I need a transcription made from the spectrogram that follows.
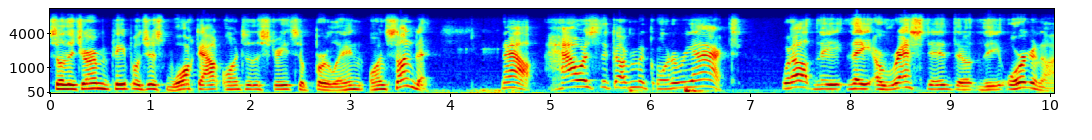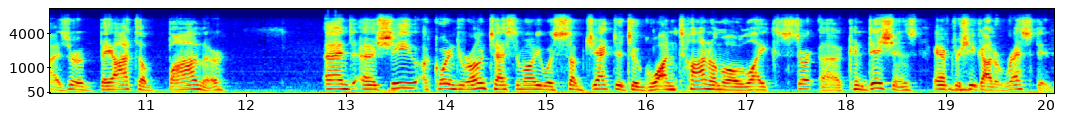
So the German people just walked out onto the streets of Berlin on Sunday. Now, how is the government going to react? Well, they they arrested the the organizer Beate Bahner, and uh, she, according to her own testimony, was subjected to Guantanamo-like uh, conditions after she got arrested.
